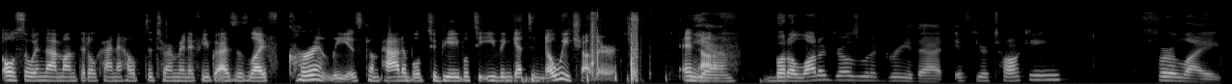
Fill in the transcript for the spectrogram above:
also in that month it'll kind of help determine if you guys' life currently is compatible to be able to even get to know each other enough Yeah, but a lot of girls would agree that if you're talking for like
